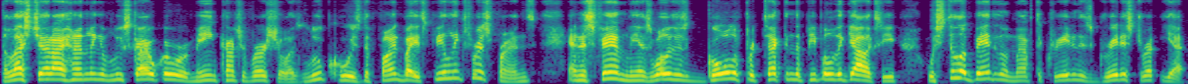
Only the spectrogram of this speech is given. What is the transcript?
The Last Jedi handling of Luke Skywalker will remain controversial, as Luke, who is defined by his feelings for his friends and his family, as well as his goal of protecting the people of the galaxy, will still abandon them after creating his greatest threat yet.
